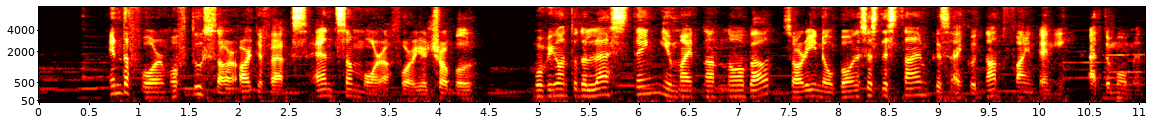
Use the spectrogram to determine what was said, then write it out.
in the form of two-star artifacts and some mora for your trouble. Moving on to the last thing you might not know about. Sorry, no bonuses this time because I could not find any at the moment.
